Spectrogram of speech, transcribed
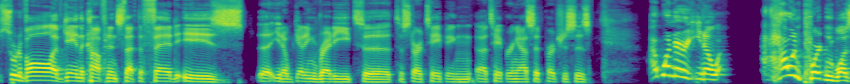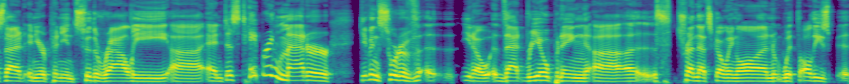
sort of all have gained the confidence that the Fed is uh, you know, getting ready to to start taping uh, tapering asset purchases. I wonder, you know, how important was that, in your opinion, to the rally? Uh, and does tapering matter, given sort of uh, you know that reopening uh, trend that's going on with all these uh,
